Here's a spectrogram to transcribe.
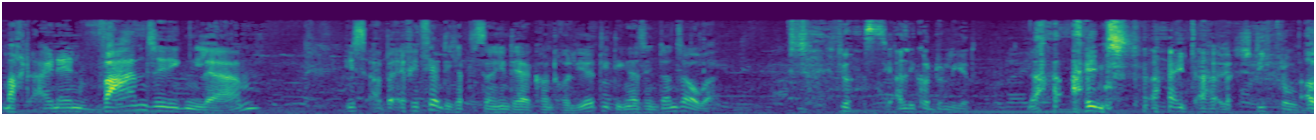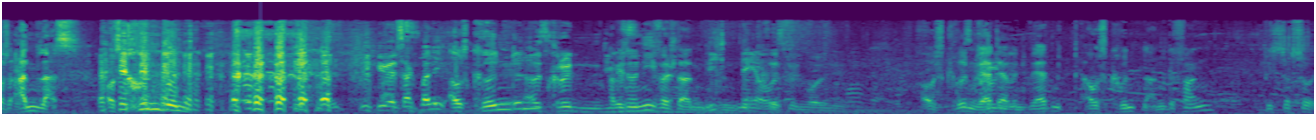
macht einen wahnsinnigen Lärm, ist aber effizient. Ich habe das dann hinterher kontrolliert, die Dinger sind dann sauber. Du hast sie alle kontrolliert. Na, eins. Ein Stichprobe. Aus Anlass. Aus Gründen. Sagt man nicht? Aus Gründen? Aus Gründen. Habe ich noch nie verstanden. Nicht näher Begriff. ausführen wollen. Aus Gründen. Wer hat, wer hat mit Aus Gründen angefangen? Bist doch so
